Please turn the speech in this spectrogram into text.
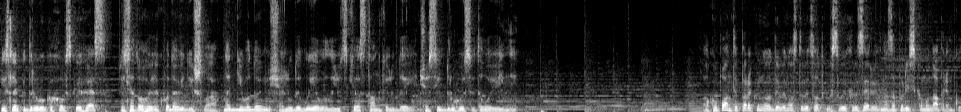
Після підриву Каховської ГЕС, після того як вода відійшла, на дні водоймища люди виявили людські останки людей часів Другої світової війни. Окупанти перекинули 90% своїх резервів на запорізькому напрямку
